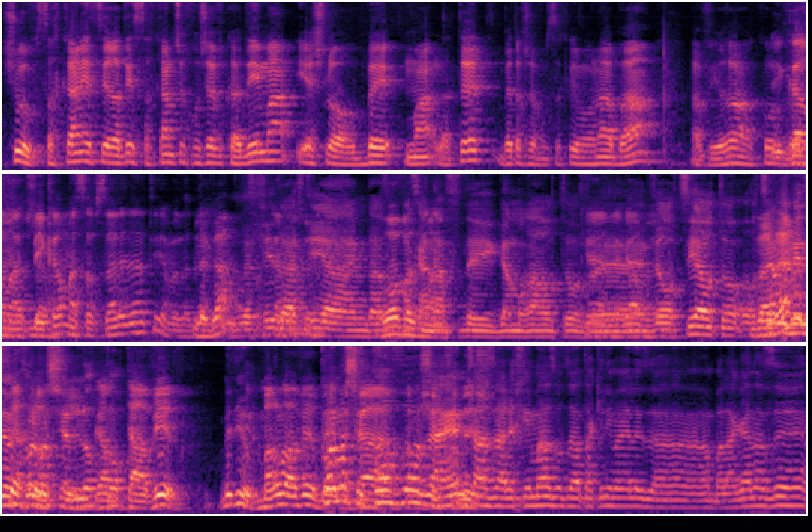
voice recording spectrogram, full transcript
שוב, שחקן יצירתי, שחקן שחושב קדימה, יש לו הרבה מה לתת, בטח כשאנחנו מסתכלים בעונה הבאה, אווירה, הכל. בעיקר מה-. בעיקר מהספסל לדעתי, אבל עדיין. לגמרי. לפי דעתי. העמדה הזאת. בכנף די גמרה אותו, כן, ו-. והוציאה אותו, הוציאה ממנו את כל מה. שלא גם טוב. את האוויר. בדיוק. נגמר לו האוויר. כל מה שטוב בו זה 55. האמצע, זה הלחימה הזאת, זה הטאקלים האלה, זה הבלאגן הזה,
